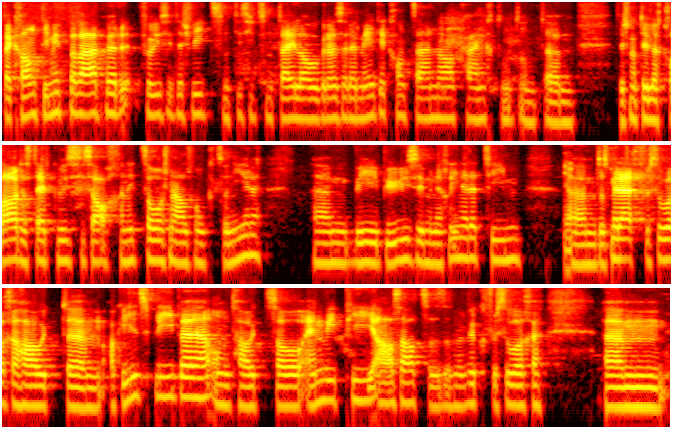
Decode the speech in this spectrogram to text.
bekannte Mitbewerber von uns in der Schweiz und die sind zum Teil auch größeren Medienkonzernen angehängt und, und ähm, das ist natürlich klar, dass dort gewisse Sachen nicht so schnell funktionieren ähm, wie bei uns in einem kleineren Team. Ja. Ähm, dass wir echt versuchen, halt ähm, agil zu bleiben und halt so MVP-Ansatz, also dass wir wirklich versuchen, ähm,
